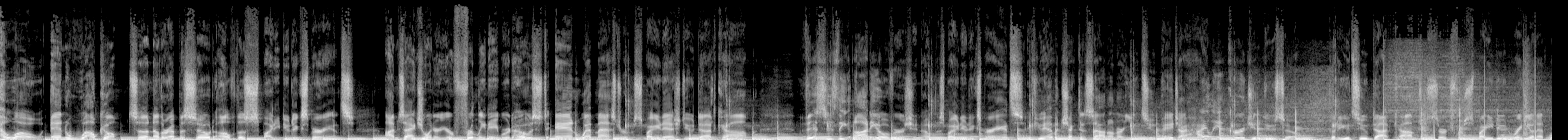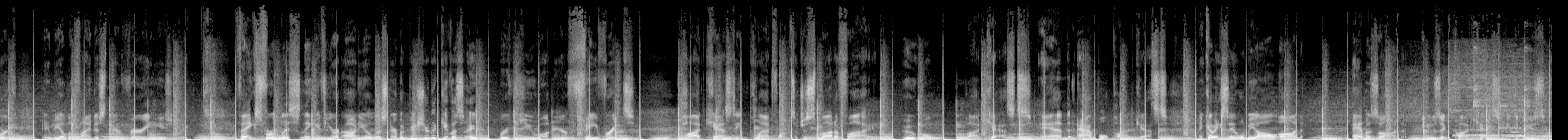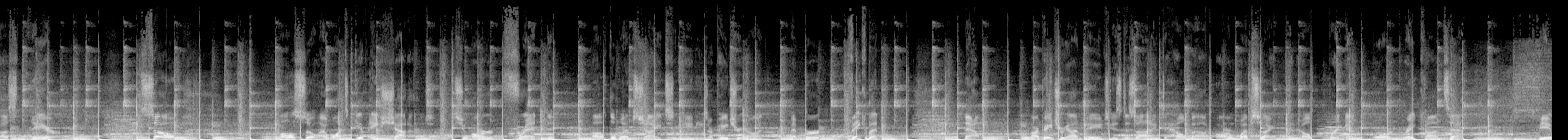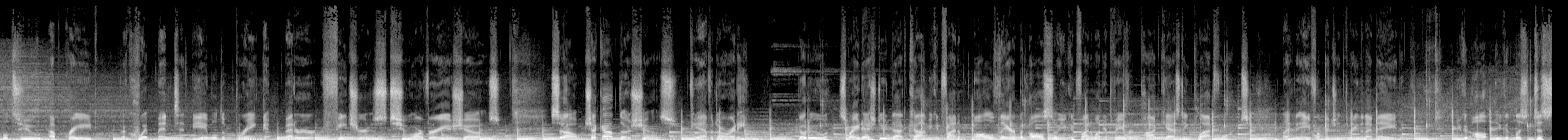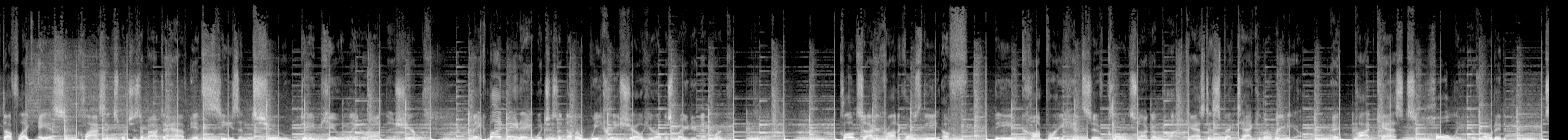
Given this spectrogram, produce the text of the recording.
Hello, and welcome to another episode of the Spidey Dude Experience. I'm Zach Joyner, your friendly neighborhood host and webmaster of Spidey-Dude.com. This is the audio version of the Spidey Dude Experience. If you haven't checked us out on our YouTube page, I highly encourage you to do so. Go to youtube.com, just search for Spidey Dude Radio Network, and you'll be able to find us there very easily. Thanks for listening if you're an audio listener, but be sure to give us a review on your favorite podcasting platform, such as Spotify, Google Podcasts, and Apple Podcasts. And coming soon will be all on Amazon Music Podcast, so you can use us there. So, also, I want to give a shout out to our friend of the website, and he's our Patreon member, Vinkman. Now, our Patreon page is designed to help out our website and help bring in more great content. To be able to upgrade equipment and be able to bring better features to our various shows. So, check out those shows if you haven't already. Go to spidey-dude.com. You can find them all there, but also you can find them on your favorite podcasting platforms, like the aforementioned three that I made. You can all you can listen to stuff like ASM Classics, which is about to have its season two debut later on this year. Make Mine Mayday, which is another weekly show here on the Spidey Network. Clone Saga Chronicles, the uh, the comprehensive Clone Saga podcast, and Spectacular Radio, a podcast wholly devoted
